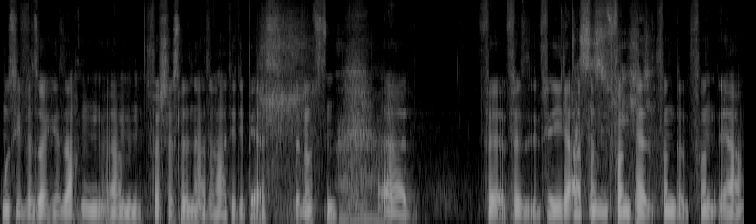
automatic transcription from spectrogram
muss sie für solche Sachen ähm, verschlüsseln, also HTTPS benutzen. Ah. Äh, für, für, für jede Art von, von, von, von, ja,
